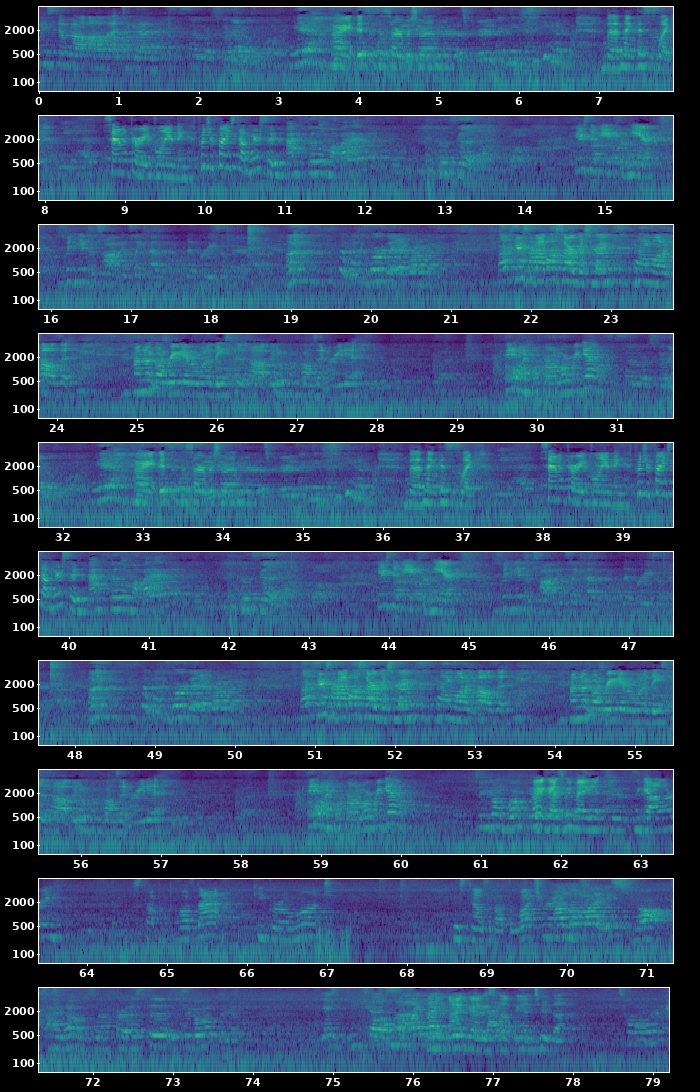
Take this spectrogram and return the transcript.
we still got all that to go. Yeah. All right, this is the service room. But I think this is like seventh or eighth landing. Put your face down here, Sue. I feel feeling my back. Feels good. Here's the view from here. Just when you get to the top, it's like heaven, that breeze up there. it's worth it, I promise. Here's about the service room, if you want to pause it. I'm not going to read every one of these to the top, but you can pause it and read it. Anyway, onward we go. All right, this is the service room. But I think this is like seventh or eighth landing. Put your face down here, Sue. I'm feeling my back. Feels good. Here's the view from here. Just when you get to the top, it's like heaven, that breeze up there. it's worth it, I promise. Here's about the service room, if you want to pause it. I'm not going to read every one of these to the top, but you can pause it and read it. Anyway, onward we go. So you don't bump All right, guys, we made it. The gallery. Stop and pause that. Keep her on watch. This tells about the watch room. I why it's not. I know, it's not for us to, to go up there. It's because my And then that goes up into the,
